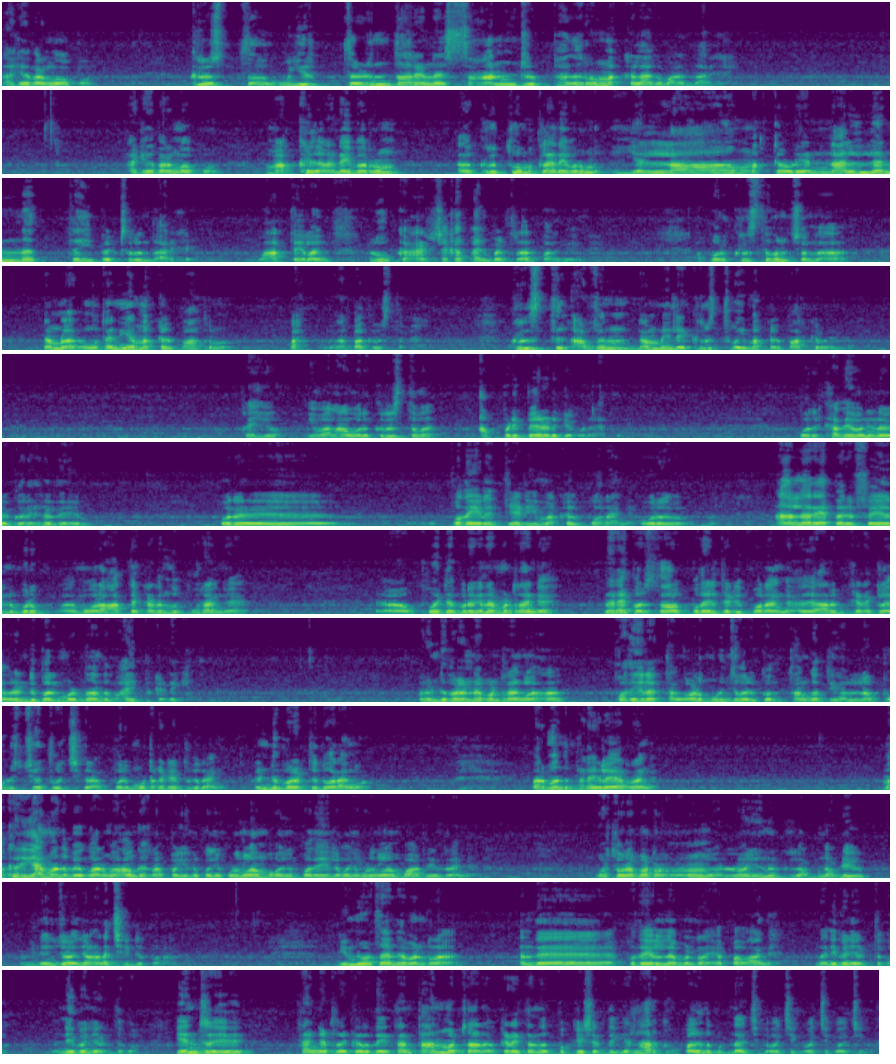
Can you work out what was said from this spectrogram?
ஆகிய பாருங்க வைப்போம் கிறிஸ்து உயிர்த்தெழுந்தார் என சான்று பகரும் மக்களாக வாழ்ந்தார்கள். ஆகிய பாருங்க பார்ப்போம். மக்கள் அனைவரும் கிறித்துவ மக்கள் அனைவரும் எல்லா மக்களுடைய நல்லெண்ணத்தை பெற்றிருந்தார்கள். வார்த்தையெல்லாம் லூக்கு அழகாக பயன்படுத்துகிறார் பாருங்க இங்கே. அப்போ ஒரு கிறிஸ்தவன் சொன்னால் நம்மளை அவங்க தனியாக மக்கள் பார்க்கணும். பா அப்பா கிறிஸ்தவன். கிறிஸ்து அவன் நம்மிலே கிறிஸ்துவை மக்கள் பார்க்க வேண்டும். ஐயோ இவெல்லாம் ஒரு கிறிஸ்தவன். அப்படி பேர் எடுக்கக்கூடாது ஒரு கதை நினைவுக்கு வருகிறது ஒரு புதையலை தேடி மக்கள் போகிறாங்க ஒரு அதில் நிறைய பேர் ஃபே ஒரு ஒரு ஆற்றை கடந்து போகிறாங்க போயிட்ட பிறகு என்ன பண்ணுறாங்க நிறைய பேர் புதையல் தேடி போகிறாங்க அது யாரும் கிடைக்கல. ரெண்டு பேருக்கு மட்டும்தான் அந்த வாய்ப்பு கிடைக்குது. ரெண்டு பேரும் என்ன பண்ணுறாங்களாம் புதையலை தங்களோட முடிஞ்ச வரைக்கும் தங்கத்தையும் எல்லாம் போட்டு சேர்த்து வச்சுக்கிறாங்க. ஒரு மூட்டை கட்டி எடுத்துக்கிறாங்க. ரெண்டு பேரும் எடுத்துகிட்டு வராங்களாம். அப்புறம் வந்து படகுல ஏறுறாங்க. மக்கள் ஏமாந்து போய் உட்காருங்க. அவங்க அப்போ எனக்கு கொஞ்சம் கொடுங்களாம்பா கொஞ்சம் புதையில கொஞ்சம் கொடுங்களாம்பா அப்படின்றாங்க. ஒருத்தவரை பண்ணுறான் எல்லாம் எனக்கு அப்படின்னு அப்படியே நெஞ்சு நெஞ்சு அணைச்சிக்கிட்டு போகிறாங்க இன்னொருத்தன் என்ன பண்ணுறான் அந்த புதையல் என்ன பண்ணுறான் எப்பா வாங்க. இந்த நீ கொஞ்சம் எடுத்துக்கோ. நீ கொஞ்சம் எடுத்துக்கோ. என்று தங்கிட்ட இருக்கிறது தன் தான் மட்டும் கிடைத்த அந்த பொக்கிஷத்தை எல்லாருக்கும் பகிர்ந்து கொடுத்து வச்சுக்கோ வச்சுக்கோ வச்சுக்கோ வச்சுக்கோ.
